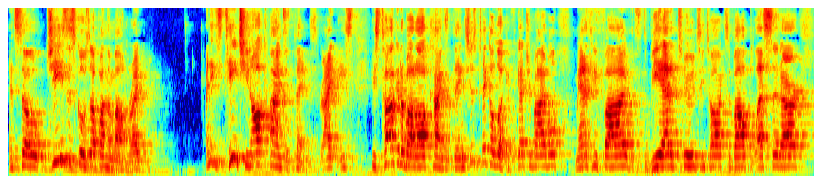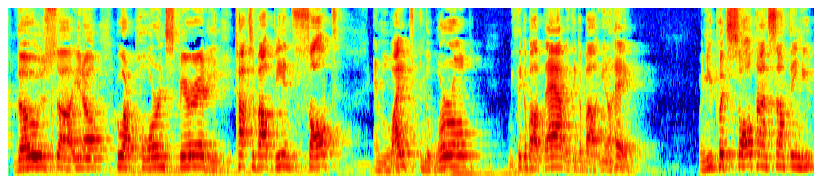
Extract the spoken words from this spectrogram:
And so Jesus goes up on the mountain, right? And he's teaching all kinds of things, right? He's, he's talking about all kinds of things. Just take a look. If you got your Bible, Matthew 5, it's the Beatitudes he talks about. Blessed are those, uh, you know, who are poor in spirit. He talks about being salt and light in the world. We think about that. We think about, you know, hey, when you put salt on something, you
